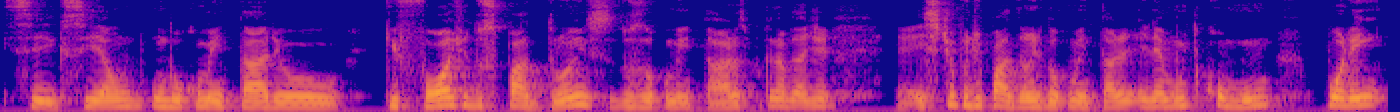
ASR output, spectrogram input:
se, se é um, um, documentário que foge dos padrões dos documentários, porque na verdade é, esse tipo de padrão de documentário ele é muito comum, porém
